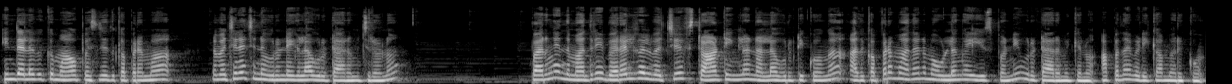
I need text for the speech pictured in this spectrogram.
இந்த அளவுக்கு மாவு பிசைஞ்சதுக்கு அப்புறமா நம்ம சின்ன சின்ன உருண்டைகளாக உருட்ட ஆரம்பிச்சிடணும். பாருங்கள் இந்த மாதிரி விரல்கள் வச்சு ஸ்டார்டிங்கில் நல்லா உருட்டிக்கோங்க. அதுக்கப்புறமா தான் நம்ம உள்ளங்கை யூஸ் பண்ணி உருட்ட ஆரம்பிக்கணும். அப்போ தான் வெடிக்காமல் இருக்கும்.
